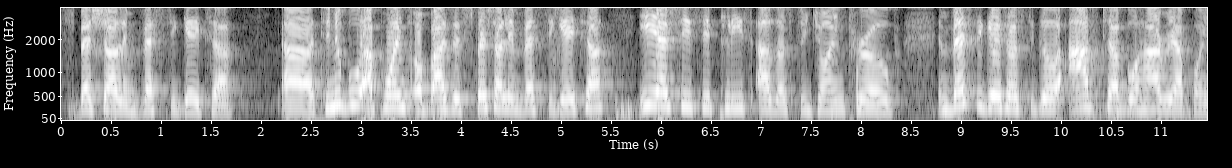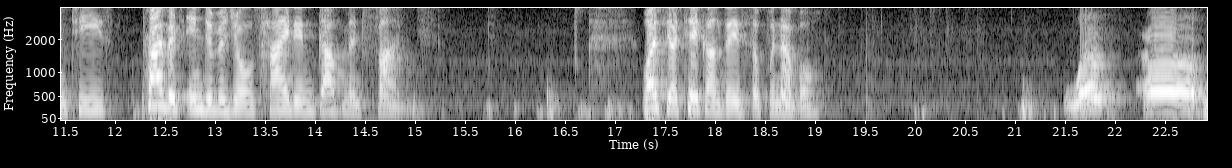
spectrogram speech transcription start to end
special investigator. Uh, Tinubu appoints Obazee special investigator. EFCC please others to join probe. Investigators to go after Buhari appointees private individuals hiding government funds. What's your take on this, Opunabo? Well, uh,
